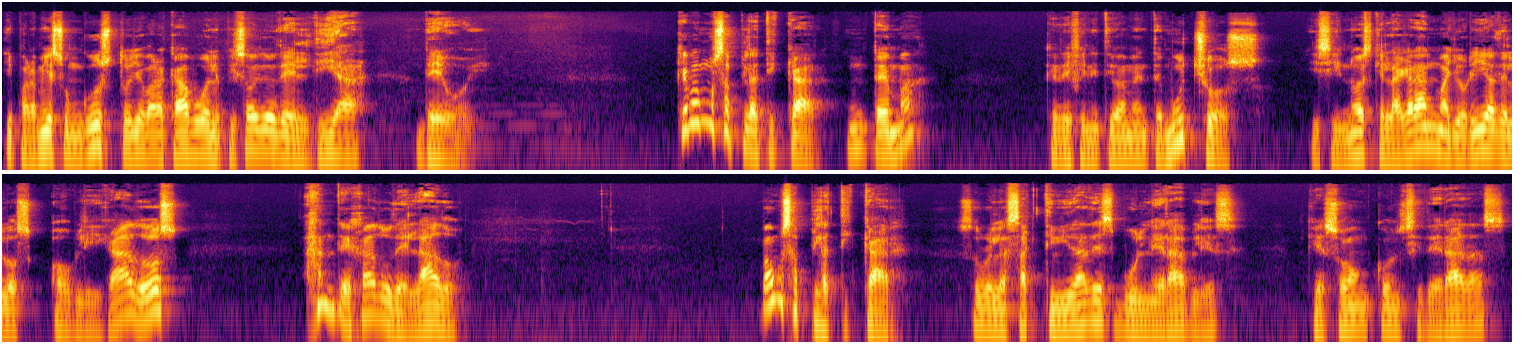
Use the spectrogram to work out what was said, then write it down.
y para mí es un gusto llevar a cabo el episodio del día de hoy. ¿Qué vamos a platicar? Un tema que definitivamente muchos, y si no es que la gran mayoría de los obligados, han dejado de lado. Vamos a platicar sobre las actividades vulnerables que son consideradas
